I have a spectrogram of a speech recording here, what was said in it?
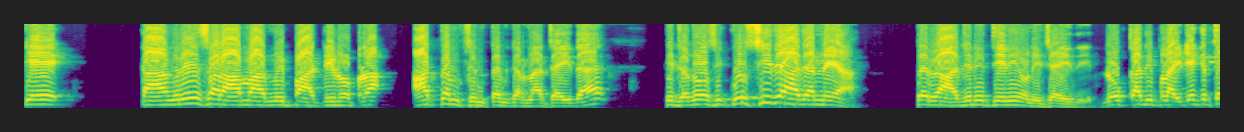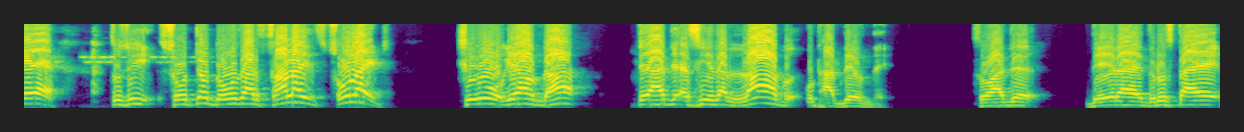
ਕਿ ਕਾਂਗਰਸ ਔਰ ਆਮ ਆਦਮੀ ਪਾਰਟੀ ਨੂੰ ਆਪਣਾ ਆਤਮ ਚਿੰਤਨ ਕਰਨਾ ਚਾਹੀਦਾ ਹੈ ਕਿ ਜਦੋਂ ਅਸੀਂ ਕੁਰਸੀ ਤੇ ਆ ਜਾਂਦੇ ਆ ਤੇ ਰਾਜਨੀਤੀ ਨਹੀਂ ਹੋਣੀ ਚਾਹੀਦੀ। ਲੋਕਾਂ ਦੀ ਭਲਾਈ ਜੇ ਕਿੱਥੇ ਹੈ? ਤੁਸੀਂ ਸੋਚੋ 2016 16 ਵਿੱਚ ਸ਼ੁਰੂ ਹੋ ਗਿਆ ਹੁੰਦਾ ਤੇ ਅੱਜ ਅਸੀਂ ਇਹਦਾ ਲਾਭ ਉਠਾਉਂਦੇ ਹੁੰਦੇ। ਸੋ ਅੱਜ ਦੇਰ ਆਏ ਦਰੁਸਤ ਆਏ।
